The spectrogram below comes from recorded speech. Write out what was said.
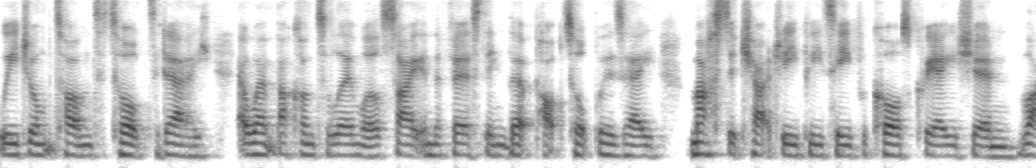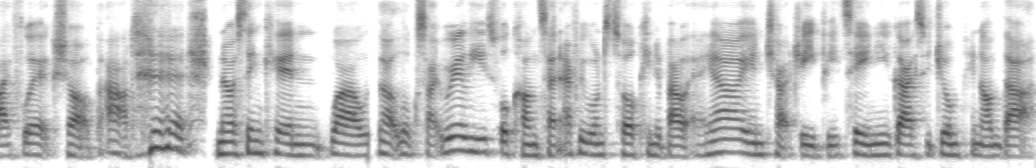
we jumped on to talk today, I went back onto LearnWorld's site and the first thing that popped up was a master ChatGPT for course creation live workshop ad. and I was thinking, wow, that looks like really useful content. Everyone's talking about AI and ChatGPT, and you guys are jumping on that,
